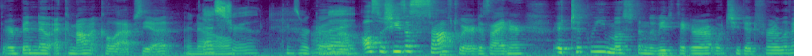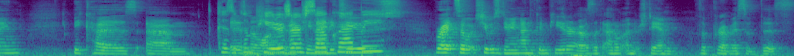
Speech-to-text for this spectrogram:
there had been no economic collapse yet. I know That's true. Things were good. But- Also, she's a software designer. It took me most of the movie to figure out what she did for a living because um, Because it the is no computers are so crappy. Right. So what she was doing on the computer, I was like, I don't understand the premise of this.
